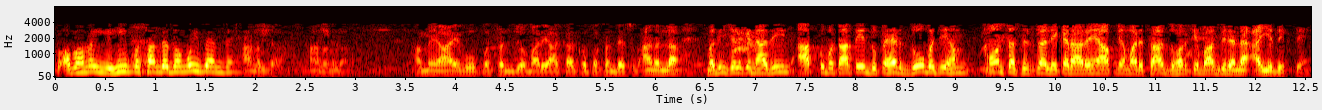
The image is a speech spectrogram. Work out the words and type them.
تو اب ہمیں یہی پسند ہے تو ہم وہی پہنتے ہیں۔ سبحان اللہ سبحان اللہ۔ ہمیں آئے وہ پسند جو ہمارے آقا کو پسند ہے سبحان اللہ۔ مدی چل کے ناظرین آپ کو بتاتے ہیں دوپہر دو بجے ہم کون سا سلسلہ لے کر آ رہے ہیں؟ آپ نے ہمارے ساتھ ظہر کے بعد بھی رہنا ہے۔ آئیے دیکھتے ہیں۔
